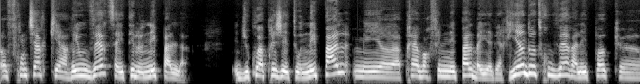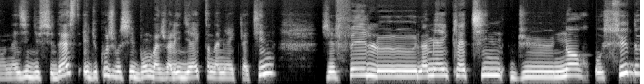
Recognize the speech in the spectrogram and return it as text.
euh, frontière qui a réouverte, ça a été le Népal. Et du coup, après, j'ai été au Népal, mais euh, après avoir fait le Népal, bah, il y avait rien d'autre ouvert à l'époque euh, en Asie du Sud-Est. Et du coup, je me suis dit, bon, bah, je vais aller direct en Amérique latine. J'ai fait l'Amérique latine du nord au sud.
